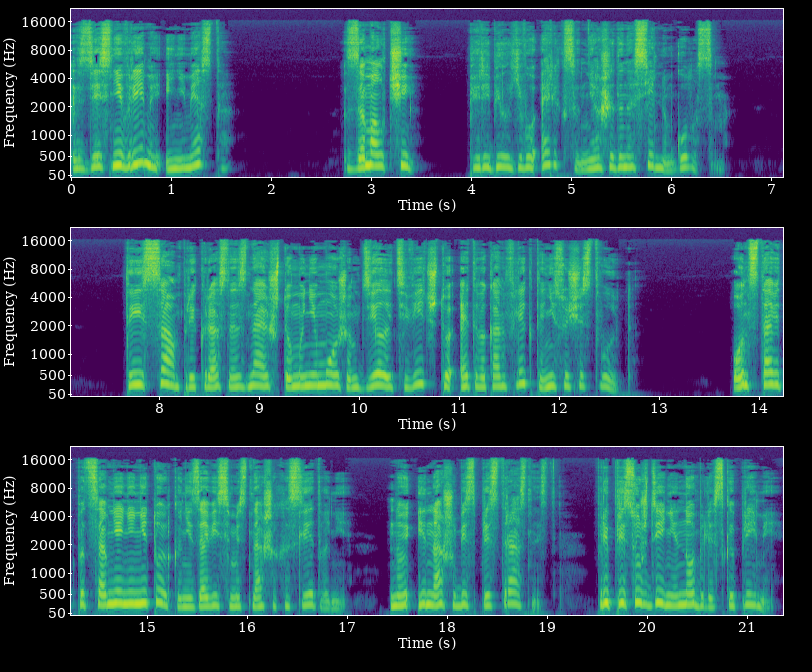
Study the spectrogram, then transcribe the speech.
«Здесь не время и не место». «Замолчи!» — перебил его Эриксон неожиданно сильным голосом. «Ты сам прекрасно знаешь, что мы не можем делать вид, что этого конфликта не существует. Он ставит под сомнение не только независимость наших исследований, но и нашу беспристрастность при присуждении Нобелевской премии.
